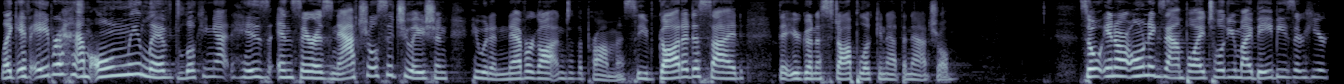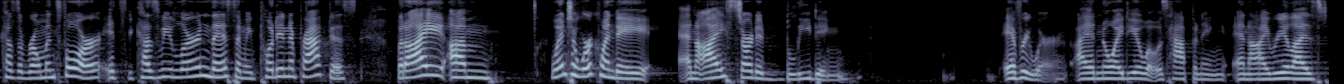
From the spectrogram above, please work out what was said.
Like if Abraham only lived looking at his and Sarah's natural situation, he would have never gotten to the promise. So you've got to decide that you're going to stop looking at the natural. So, in our own example, I told you my babies are here because of Romans 4. It's because we learned this and we put into practice. But I um, went to work one day and I started bleeding everywhere. I had no idea what was happening, and I realized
